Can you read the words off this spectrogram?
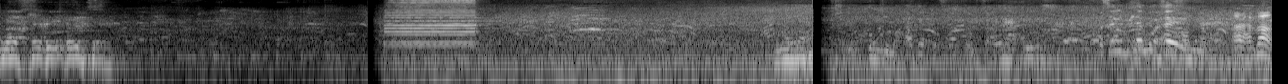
الصحابة الله يسلمك مرحبا.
